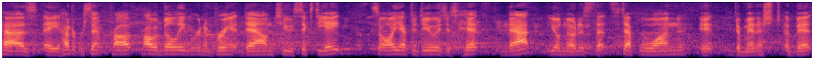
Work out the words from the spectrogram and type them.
has a 100% pro probability. We're going to bring it down to 68. So all you have to do is just hit that. You'll notice that step one, it diminished a bit.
